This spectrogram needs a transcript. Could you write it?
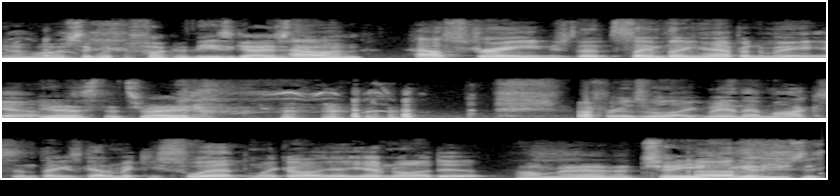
You know, I was like, what the fuck are these guys how, doing? How strange that same thing happened to me. Yeah. Yes, that's right. My friends were like, "Man, that moccasin thing's got to make you sweat." I'm like, "Oh yeah, you have no idea." Oh man, a chafe. Uh, you got to use the,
